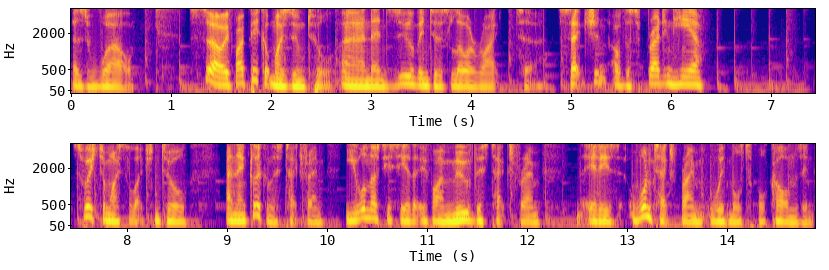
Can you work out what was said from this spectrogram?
as well. So if I pick up my zoom tool and then zoom into this lower right uh, section of the spread in here, switch to my selection tool and then click on this text frame, you will notice here that if I move this text frame, it is one text frame with multiple columns in,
